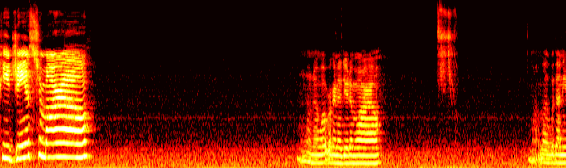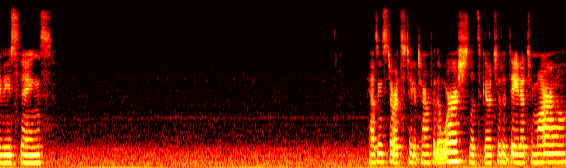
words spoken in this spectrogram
PG is tomorrow. I don't know what we're going to do tomorrow. Not in love with any of these things. Housing starts to take a turn for the worse. Let's go to the data tomorrow.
